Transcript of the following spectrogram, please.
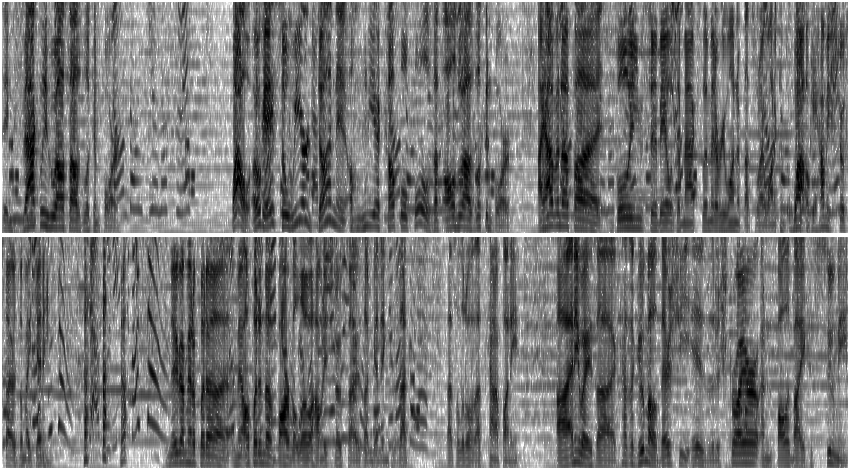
exactly who else I was looking for. Wow, okay, so we are done in only a couple pulls. That's all who I was looking for. I have enough uh, bullies to be able to max limit everyone if that's what I want to come. Wow, okay, how many stroke styles am I getting? Maybe I'm gonna put a. I mean, I'll put in the bar below how many stroke stars I'm getting because that's that's a little that's kind of funny. Uh, anyways, uh, Kazagumo, there she is, the destroyer, and followed by Kasumi.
